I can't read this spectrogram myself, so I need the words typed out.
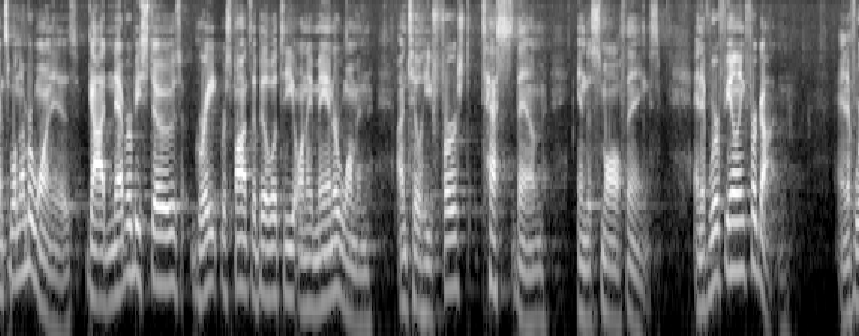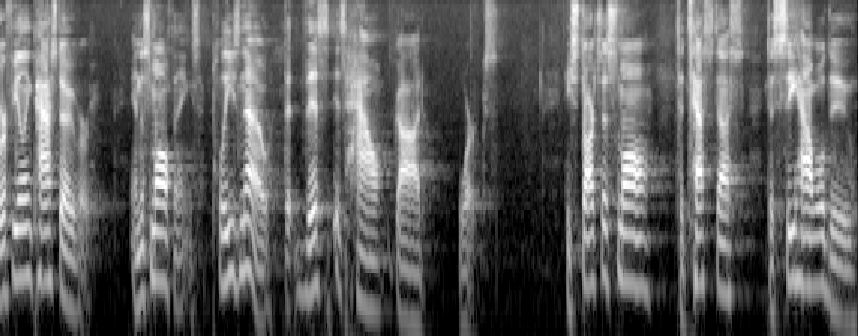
Principle number one is God never bestows great responsibility on a man or woman until he first tests them in the small things. And if we're feeling forgotten, and if we're feeling passed over in the small things, please know that this is how God works. He starts us small to test us, to see how we'll do.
